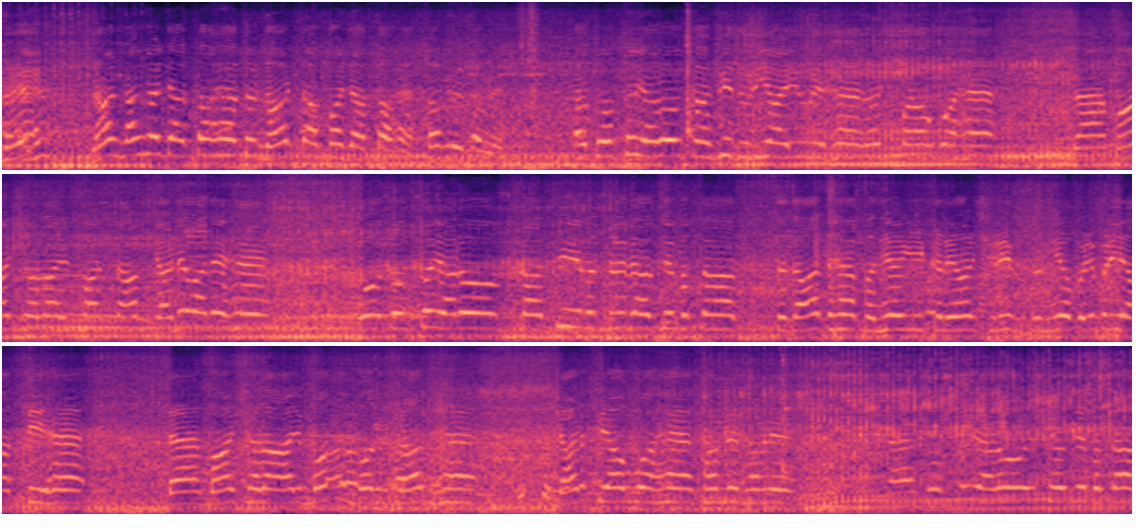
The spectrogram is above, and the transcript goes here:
है। ना नंगा जाता है तो ना टापा जाता है। सामने तो दोस्तों यारो काफ़ी दुनिया आई हुई है रश पड़ा हुआ है। तो माशाल्लाह, इस वक्त आप जाने वाले हैं। तो दोस्तों यारो काफ़ी मतलब ऐसे बता तादाद है बंदियाँ की कल्याण शरीफ दुनिया बड़ी बड़ी आती है। तो माशाल्लाह, आज मौसम बहुत ख़राब है। चढ़ पिया हुआ है, सामने सामने। तो दोस्तों यारो इस बता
